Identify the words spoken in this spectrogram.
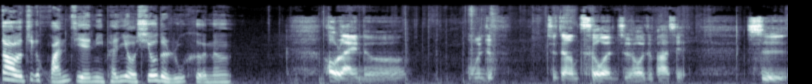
到了这个环节，你朋友修的如何呢？后来呢，我们就就这样测完之后，就发现是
